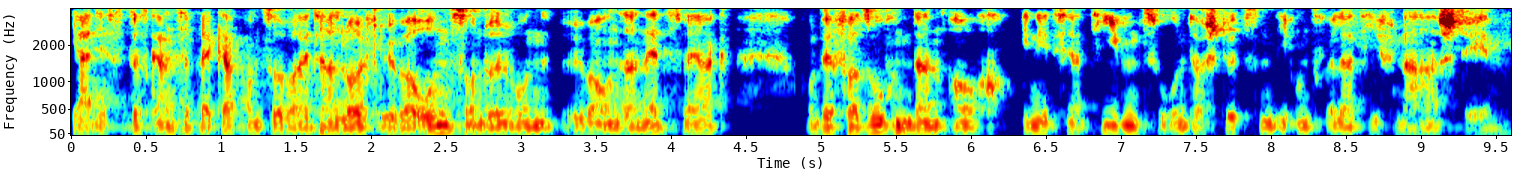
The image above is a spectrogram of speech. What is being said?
ja, das, das ganze Backup und so weiter läuft über uns und, und über unser Netzwerk. Und wir versuchen dann auch Initiativen zu unterstützen, die uns relativ nahe stehen.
